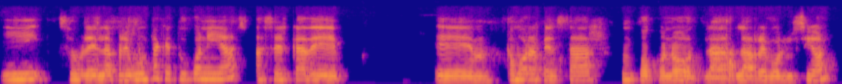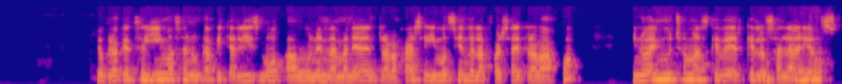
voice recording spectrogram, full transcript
Y sobre la pregunta que tú ponías acerca de em, cómo repensar un poco ¿no? la, la, revolución, yo creo que seguimos en un capitalismo aún en la manera de trabajar, seguimos siendo la fuerza de trabajo y no hay mucho más que ver que los salarios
